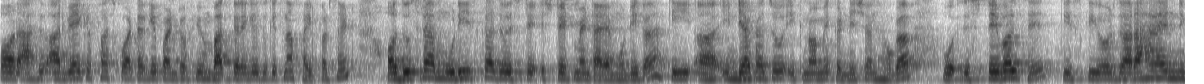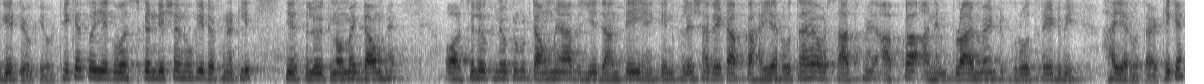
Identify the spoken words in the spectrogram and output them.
और आरबीआई के फ़र्स्ट क्वार्टर के पॉइंट ऑफ़ व्यू हम बात करेंगे तो कितना? फाइव परसेंट और दूसरा मूडीज़ का जो स्टेटमेंट आया मूडी का कि आ, इंडिया का जो इकोनॉमिक कंडीशन होगा वो स्टेबल से किसकी ओर जा रहा है? निगेटिव की ओर ठीक है? तो ये एक वर्स्ट कंडीशन होगी डेफिनेटली ये स्लो इकोनॉमिक डाउन है। और स्लो इकोनॉमिक डाउन में आप ये जानते ही हैं कि इन्फ्लेशन रेट आपका हायर होता है और साथ में आपका अनएम्प्लॉयमेंट ग्रोथ रेट भी हायर होता है, ठीक है?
